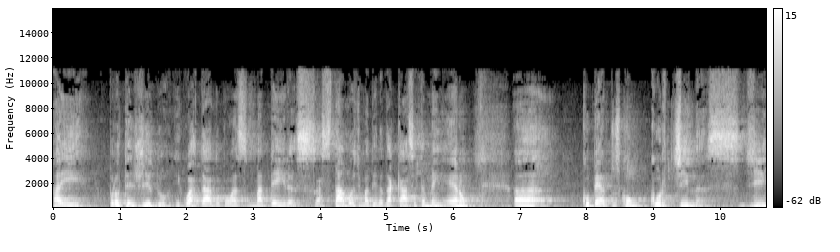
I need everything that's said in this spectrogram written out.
aí protegido e guardado com as madeiras, as tábuas de madeira da caça também eram ah, cobertos com cortinas de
